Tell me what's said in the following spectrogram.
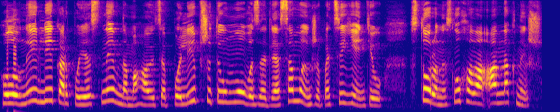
Головний лікар пояснив, намагаються поліпшити умови задля самих же пацієнтів. Сторони слухала Анна Книж.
